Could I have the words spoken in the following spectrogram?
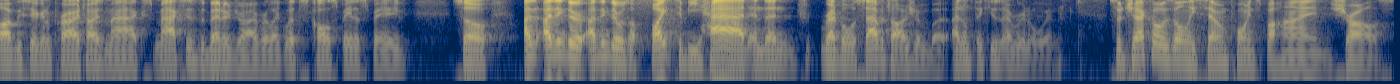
Obviously, are going to prioritize Max. Max is the better driver. Like, let's call spade a spade. So, I, I think there, I think there was a fight to be had, and then Red Bull was sabotage him. But I don't think he was ever going to win. So Checo is only seven points behind Charles.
